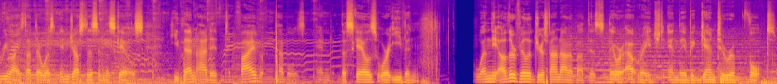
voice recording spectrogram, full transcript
realized that there was injustice in the scales. He then added five pebbles, and the scales were even. When the other villagers found out about this, they were outraged and they began to revolt.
